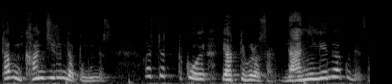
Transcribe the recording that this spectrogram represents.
多分感じるんだと思うんです。ちょっとこうやってくださる何気なくです。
